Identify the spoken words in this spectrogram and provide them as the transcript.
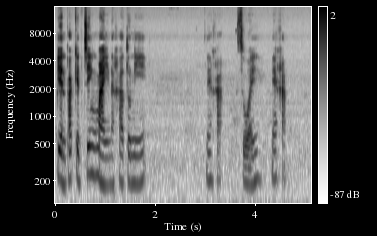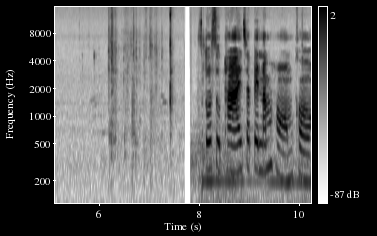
เปลี่ยนแพคเกจจิ้งใหม่นะคะ ตัวนี้ เนี่ยค่ะ สวย เนี่ยค่ะ ตัวสุดท้ายจะเป็นน้ำหอมของ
